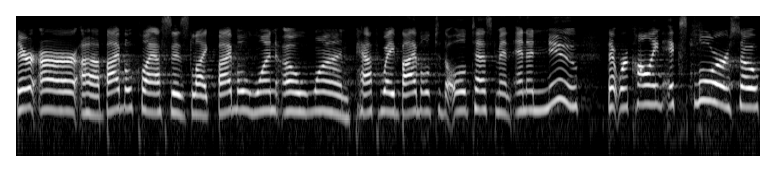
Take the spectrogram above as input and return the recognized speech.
There are uh, Bible classes like Bible 101, Pathway Bible to the Old Testament, and a new that we're calling Explore. So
